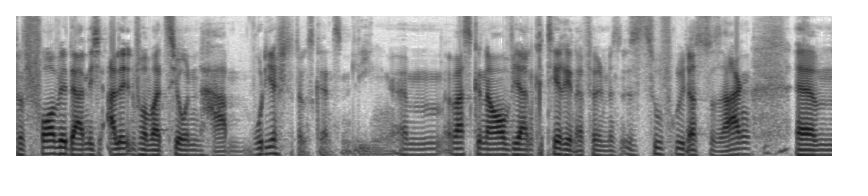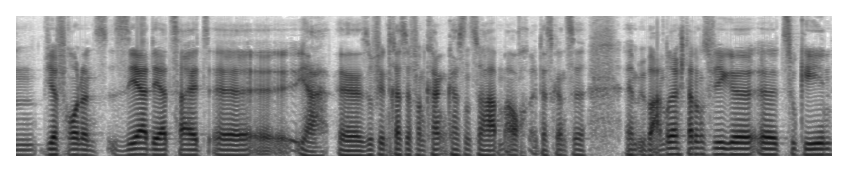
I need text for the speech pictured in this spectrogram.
bevor wir da nicht alle Informationen haben, wo die Erstattungsgrenzen liegen, ähm, was genau wir an Kriterien erfüllen müssen, ist es zu früh, das zu sagen. Ähm, wir freuen uns sehr derzeit, äh, ja, äh, so viel Interesse von Krankenkassen zu haben, auch das Ganze ähm, über andere Erstattungswege äh, zu gehen.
